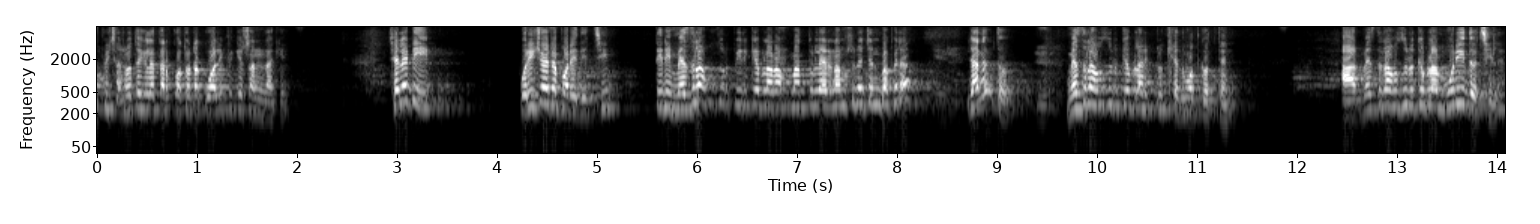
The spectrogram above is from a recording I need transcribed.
অফিসার হতে গেলে তার কতটা কোয়ালিফিকেশন লাগে। ছেলেটি, পরিচয়টা পরে দিচ্ছি, তিনি মেজলা হুজুর পীর কেবলা রহমাতুল্লাহের নাম শুনেছেন বাপেরা? জানেন তো? মেজলা হুজুর কেবলার একটু খেদমত করতেন। আর মেজলা হুজুর কেবলার মুরিদও ছিলেন।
